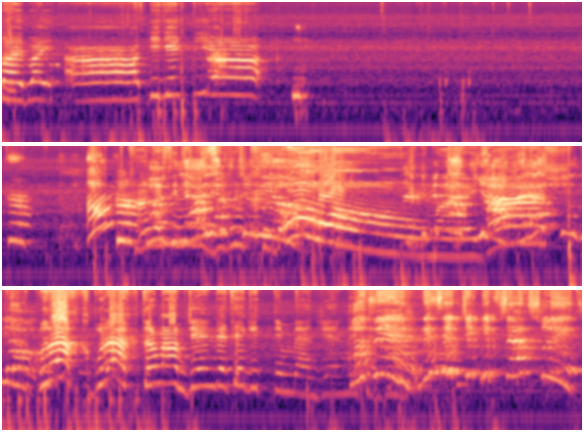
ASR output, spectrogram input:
bay bay. Aa, diyecek ya. Kanka senin Ya, ayaz zırhın çalıyor. kırdı. Oh my çalıyor. Bırak bırak tamam cennete gittim ben cennete. Hadi reset çekip sen su iç.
